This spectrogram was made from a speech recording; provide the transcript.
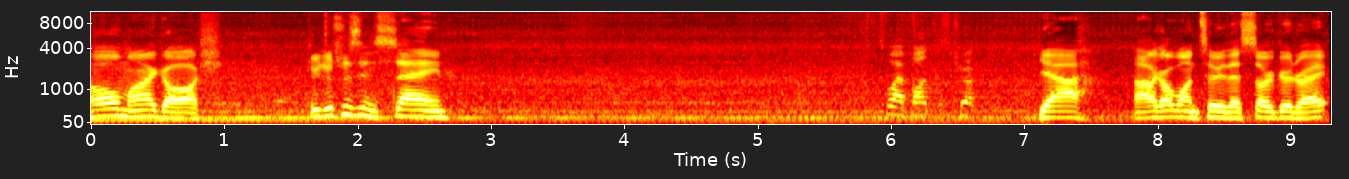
Oh my gosh. Dude, this was insane. That's why I bought this truck. Yeah, I got one too. They're so good, right?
